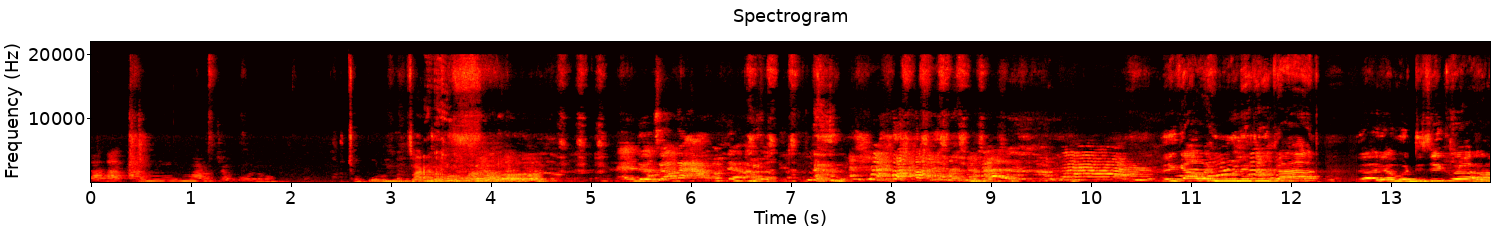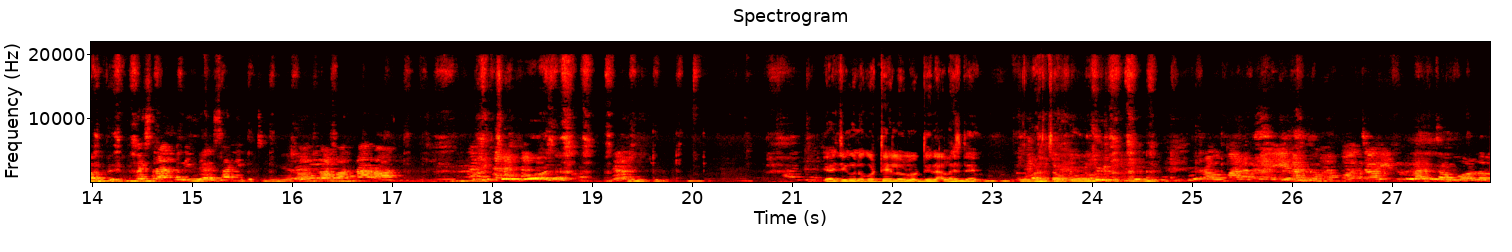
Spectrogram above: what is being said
Catatan Marco Lu baca. eh aku udah Ika yang bully juga. Ya, dia mau di sini gue Wes ra penindasan iku jenenge ra. Ra warna. Ya udah gede lulu tidak les deh. Lepas coba. Trauma loh, ini kan kamu baca ini Marco Polo.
